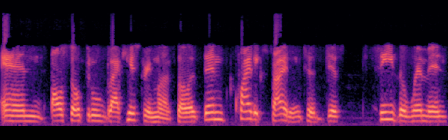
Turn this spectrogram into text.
and also through Black History Month. So it's been quite exciting to just see the women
